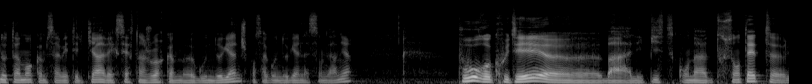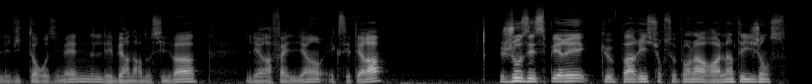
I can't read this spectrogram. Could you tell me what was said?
notamment comme ça avait été le cas avec certains joueurs comme euh, Gundogan, je pense à Gundogan la saison dernière, pour recruter euh, bah, les pistes qu'on a tous en tête, euh, les Victor Osimhen, les Bernardo Silva, les Raphaël Lian, etc. J'ose espérer que Paris, sur ce plan-là, aura l'intelligence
